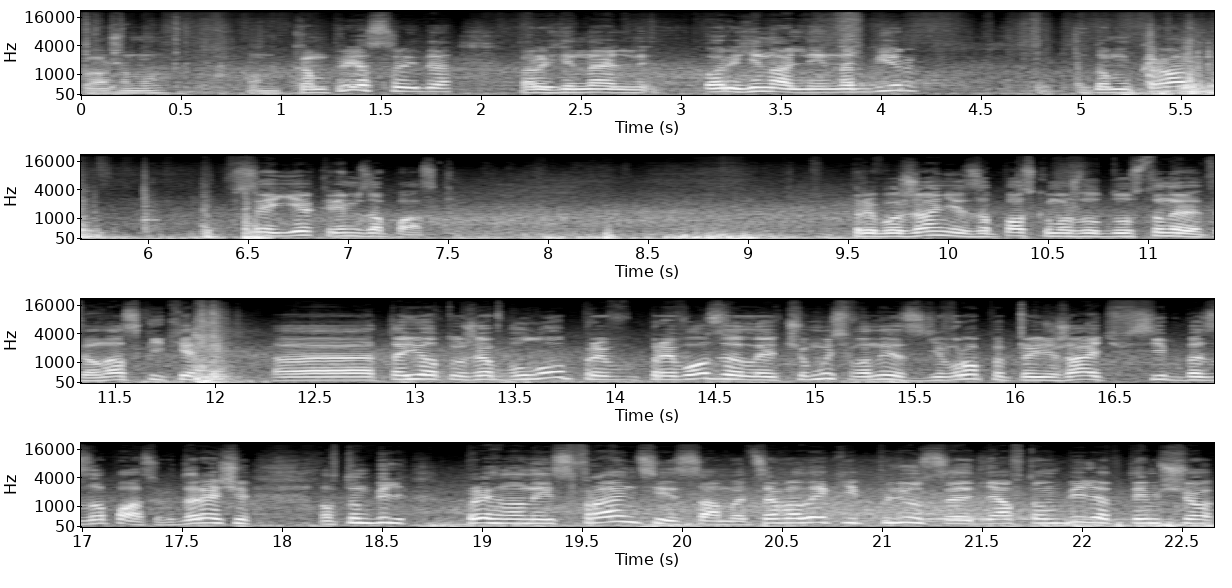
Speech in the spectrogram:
покажемо. Вон компресор йде, оригінальний, оригінальний набір, домкрат. Все є, крім запаски при бажанні запаску можна доустановити. У нас скільки е, Toyota вже було, привозили, чомусь вони з Європи приїжджають всі без запасок. До речі, автомобіль пригнаний з Франції саме. Це великий плюс для автомобіля, тим, що е,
